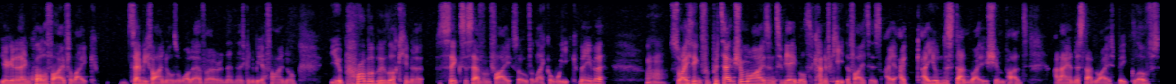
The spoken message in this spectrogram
You're going to then qualify for like semi-finals or whatever, and then there's going to be a final. You're probably looking at six or seven fights over like a week, maybe. Mm-hmm. So I think for protection wise and to be able to kind of keep the fighters, I, I, I understand why it's shin pads and I understand why it's big gloves.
